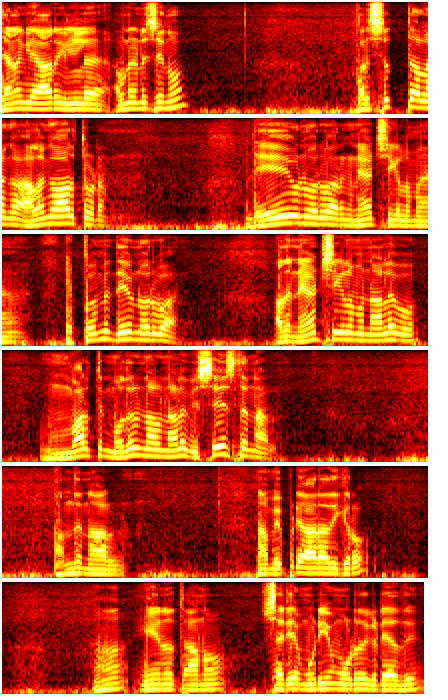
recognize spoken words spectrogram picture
ஜனங்கள் யாரும் இல்லை அப்படின்னு நினச்சினோம் பரிசுத்த அலங்கா அலங்காரத்துடன் தேவன் வருவாருங்க ஞாயிற்றுக்கிழமை. எப்போவுமே தேவன் வருவார். அது ஞாயிற்றுக்கிழமைனால வாரத்தின் முதல் நாள்னால விசேஷத்த நாள். அந்த நாள் நாம் எப்படி ஆராதிக்கிறோம்? ஏனோ தானோ சரியாக முடியும் மூடுறது கிடையாது.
